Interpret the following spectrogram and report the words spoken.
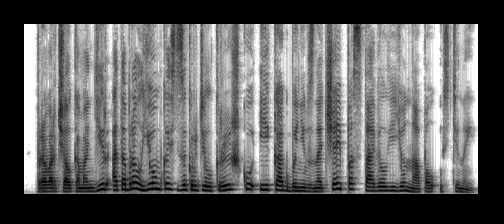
– проворчал командир, отобрал емкость, закрутил крышку и, как бы невзначай, поставил ее на пол у стены.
